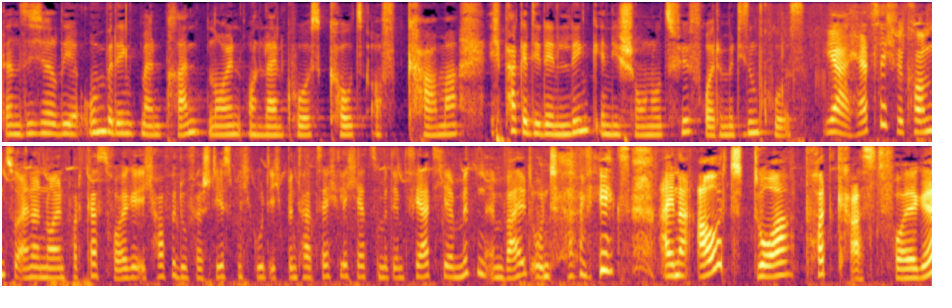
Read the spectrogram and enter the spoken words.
dann sichere dir unbedingt meinen brandneuen Online-Kurs Codes of Karma. Ich packe dir den Link in die Shownotes. Viel Freude mit diesem Kurs. Ja, herzlich willkommen zu einer neuen Podcast-Folge. Ich hoffe, du verstehst mich gut. Ich bin tatsächlich jetzt mit dem Pferd hier mitten im Wald unterwegs. Eine Outdoor-Podcast-Folge.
